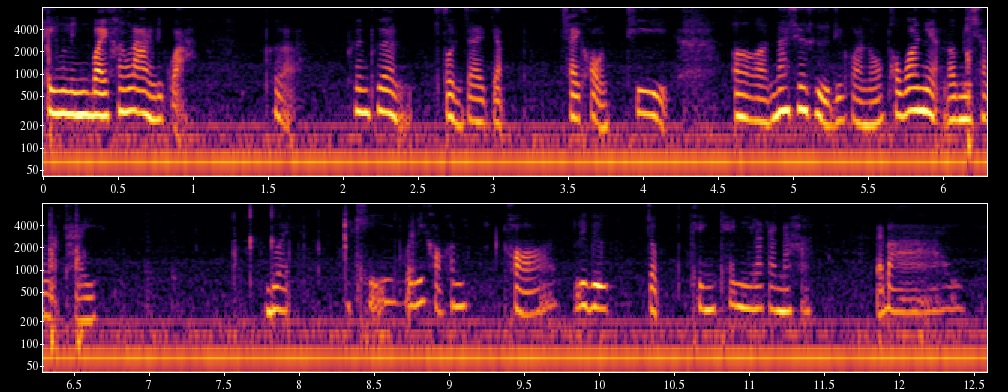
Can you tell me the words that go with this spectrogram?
ทิ้งลิงก์ไว้ข้างล่างดีกว่าเผื่อเพื่อนๆสนใจจะใช้ของที่เอ่อน่าเชื่อถือดีกว่าเนาะเพราะว่าเนี่ยเรามีฉลากไทยด้วยโอเควันนี้ขอคำขอรีวิวจบเพียงแค่นี้แล้วกันนะคะบ๊ายบาย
